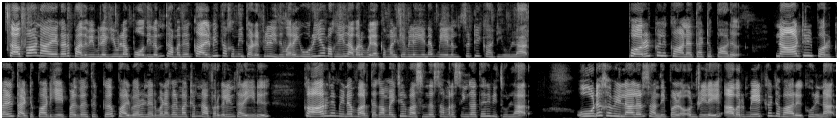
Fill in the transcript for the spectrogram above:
சபாநாயகர் பதவி விலகியுள்ள போதிலும் தமது கல்வி தகுமை தொடர்பில் இதுவரை உரிய வகையில் அவர் விளக்கமளிக்கவில்லை என மேலும் சுட்டிக்காட்டியுள்ளார். பொருட்களுக்கான தட்டுப்பாடு நாட்டில் பொருட்கள் தட்டுப்பாடு ஏற்படுவதற்கு பல்வேறு நிறுவனங்கள் மற்றும் நபர்களின் தலையீடு காரணம் என வர்த்தக அமைச்சர் வசந்த சமரசிங்க தெரிவித்துள்ளார். ஊடகவியலாளர் சந்திப்பு ஒன்றிலே அவர் மேற்கண்டவாறு கூறினார்.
